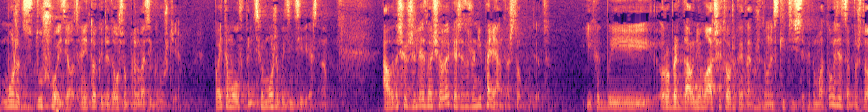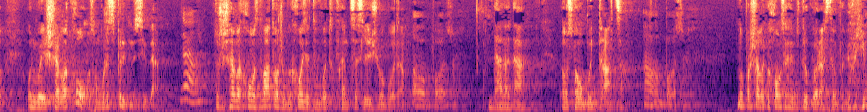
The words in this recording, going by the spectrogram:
может с душой делать, а не только для того, чтобы продавать игрушки. Поэтому, в принципе, может быть интересно. А вот насчет Железного Человека сейчас уже непонятно, что будет. И как бы Роберт Дауни-младший тоже как-то уже довольно скептически к этому относится, потому что у него есть Шерлок Холмс, он может спрыгнуть всегда. Да. Потому что Шерлок Холмс 2 тоже выходит вот в конце следующего года. О боже. Да-да-да. Он снова будет драться. О боже. Ну, про Шерлока Холмса в другой раз с тобой поговорим.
